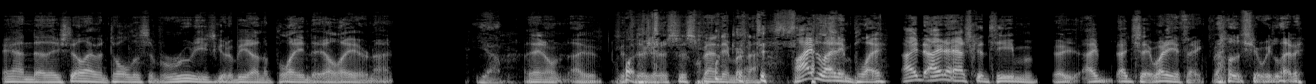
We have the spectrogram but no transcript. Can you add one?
and uh, they still haven't told us if Rudy's going to be on the plane to L.A. or not. Yeah. They don't. I, if What? they're going to suspend him or not. I'd let him play. I'd, I'd ask a team. uh, I'd, I'd say, "What do you think, fellas? Should we let it?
